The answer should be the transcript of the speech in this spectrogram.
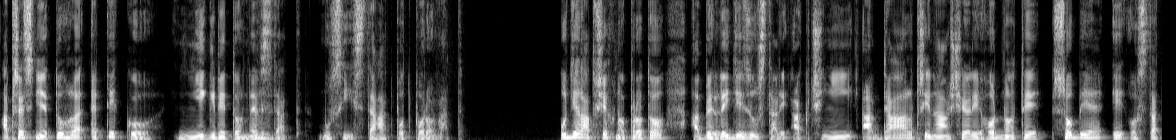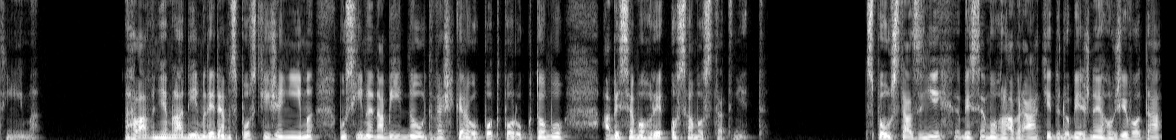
A přesně tuhle etiku, nikdy to nevzdat, musí stát podporovat. Udělat všechno proto, aby lidi zůstali akční a dál přinášeli hodnoty sobě i ostatním. Hlavně mladým lidem s postižením musíme nabídnout veškerou podporu k tomu, aby se mohli osamostatnit. Spousta z nich by se mohla vrátit do běžného života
